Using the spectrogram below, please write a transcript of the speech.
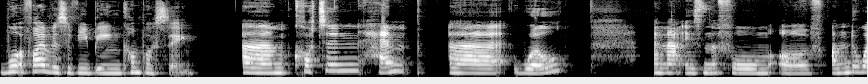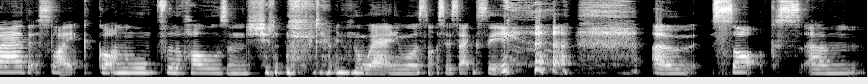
what fibers have you been composting um, cotton hemp uh, wool and that is in the form of underwear that's like gotten all full of holes and shouldn't don't really want to wear it anymore. It's not so sexy. um, socks, um,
